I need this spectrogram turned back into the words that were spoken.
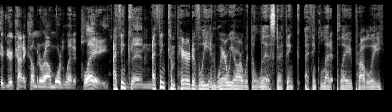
if you're kind of coming around more to let it play, I think then I think comparatively and where we are with the list, I think I think Let It Play probably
